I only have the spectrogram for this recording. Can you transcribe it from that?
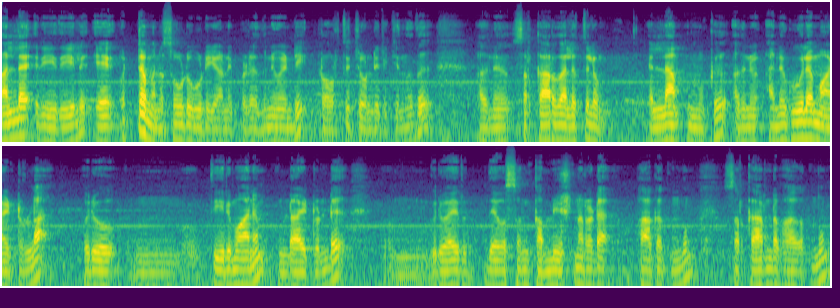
നല്ല രീതിയിൽ ഒറ്റ മനസ്സോടുകൂടിയാണ് ഇപ്പോഴതിനു വേണ്ടി പ്രവർത്തിച്ചുകൊണ്ടിരിക്കുന്നത്. അതിന് സർക്കാർ തലത്തിലും എല്ലാം നമുക്ക് അതിന് അനുകൂലമായിട്ടുള്ള ഒരു തീരുമാനം ഉണ്ടായിട്ടുണ്ട്. ഗുരുവായൂർ ദേവസ്വം കമ്മീഷണറുടെ ഭാഗത്തു നിന്നും സർക്കാരിന്റെ ഭാഗത്തു നിന്നും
